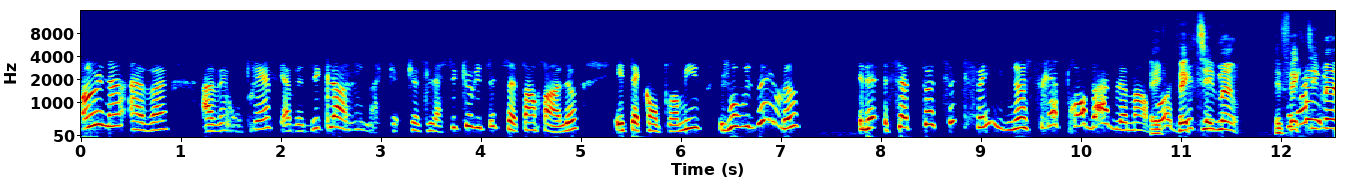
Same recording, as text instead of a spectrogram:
un an avant, avait ou presque avait déclaré ben, que, la sécurité de cet enfant-là était compromise. Je vais vous dire là, cette petite fille ne serait probablement pas. Effectivement. Effectivement,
